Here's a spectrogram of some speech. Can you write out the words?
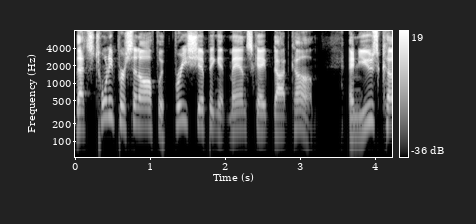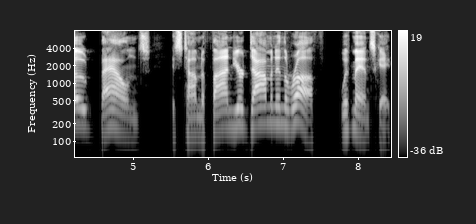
That's 20% off with free shipping at manscaped.com. And use code BOUNDS. It's time to find your diamond in the rough with Manscaped.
